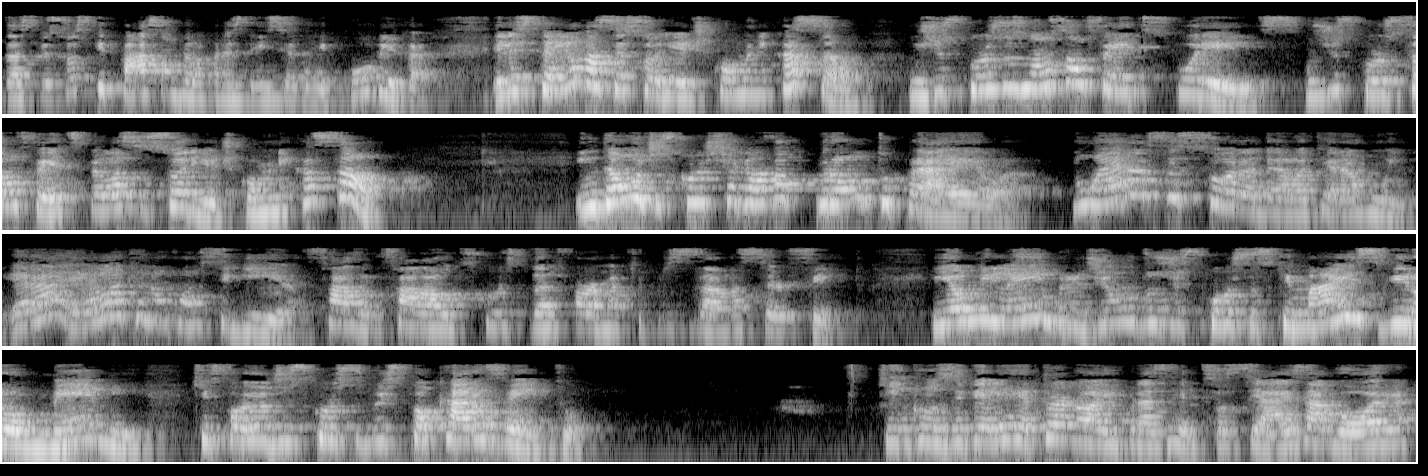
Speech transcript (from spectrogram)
das pessoas que passam pela presidência da República, eles têm uma assessoria de comunicação. Os discursos não são feitos por eles, os discursos são feitos pela assessoria de comunicação. Então, o discurso chegava pronto para ela. Não era a assessora dela que era ruim, era ela que não conseguia falar o discurso da forma que precisava ser feito. E eu me lembro de um dos discursos que mais virou meme, que foi o discurso do estocar o vento. Que inclusive ele retornou aí para as redes sociais agora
